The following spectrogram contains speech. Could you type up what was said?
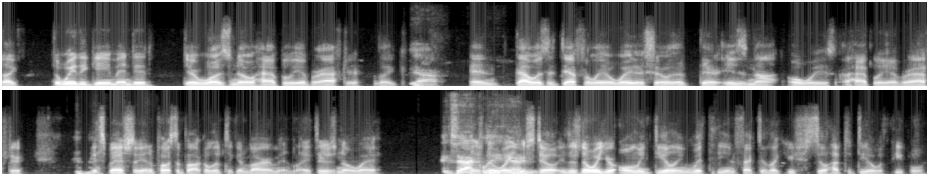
like the way the game ended, there was no happily ever after. Like, Yeah. And that was a, definitely a way to show that there is not always a happily ever after, Mhm. especially in a post-apocalyptic environment. Like, there's no way. There's Exactly. no way you're still. There's no way you're only dealing with the infected. Like, you still have to deal with people.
